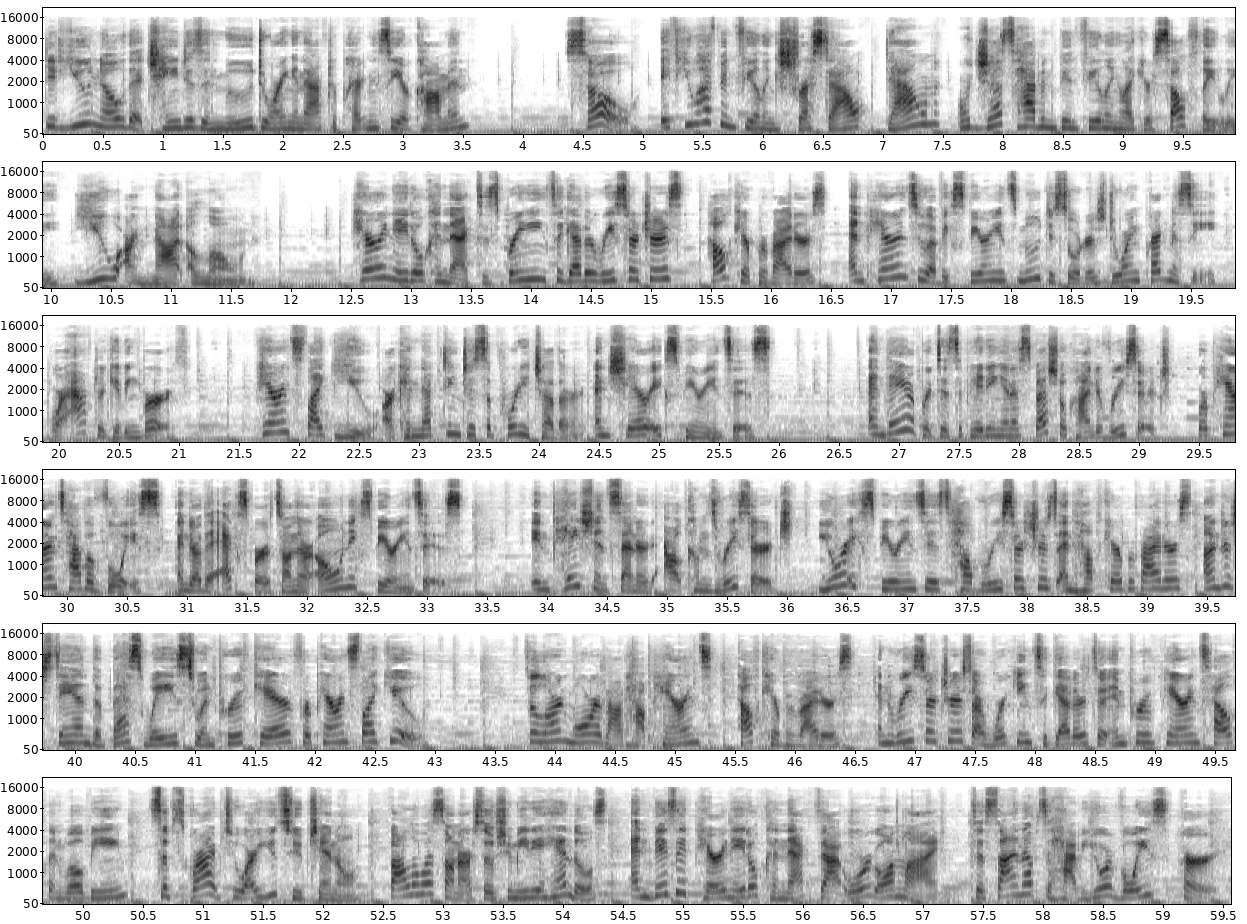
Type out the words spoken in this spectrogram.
Did you know that changes in mood during and after pregnancy are common? So, if you have been feeling stressed out, down, or just haven't been feeling like yourself lately, you are not alone. Perinatal Connect is bringing together researchers, healthcare providers, and parents who have experienced mood disorders during pregnancy or after giving birth. Parents like you are connecting to support each other and share experiences. And they are participating in a special kind of research where parents have a voice and are the experts on their own experiences. In patient centered outcomes research, your experiences help researchers and healthcare providers understand the best ways to improve care for parents like you. To learn more about how parents, healthcare providers, and researchers are working together to improve parents' health and well being, subscribe to our YouTube channel, follow us on our social media handles, and visit perinatalconnect.org online to sign up to have your voice heard.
